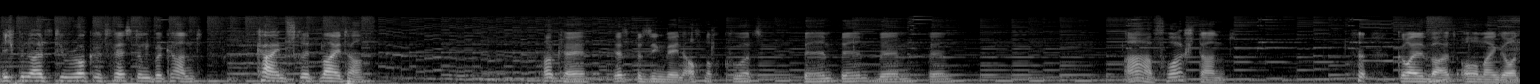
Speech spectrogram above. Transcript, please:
Ich bin als Team Rocket Festung bekannt. Kein Schritt weiter. Okay, jetzt besiegen wir ihn auch noch kurz. Bim, bim, bim, bim. Ah, Vorstand. Golbert, oh mein Gott.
